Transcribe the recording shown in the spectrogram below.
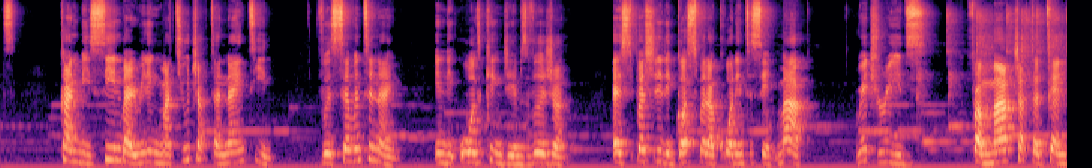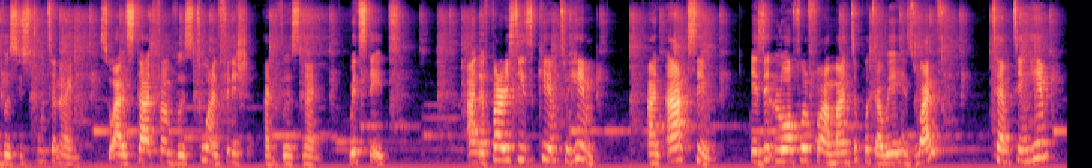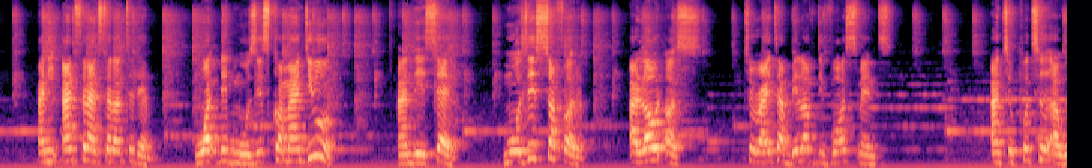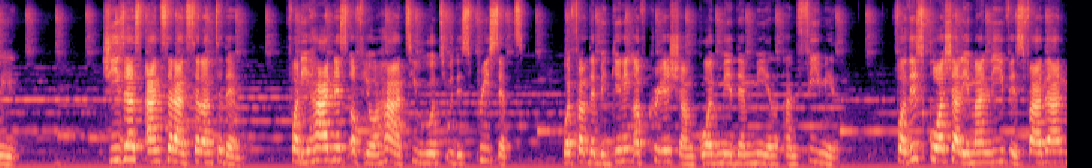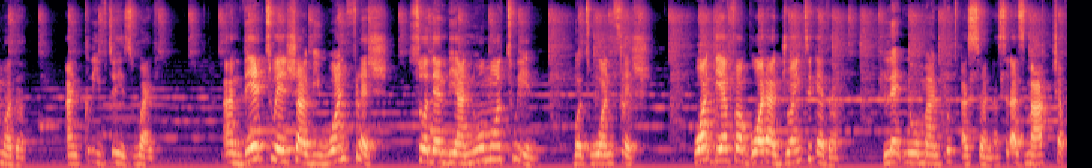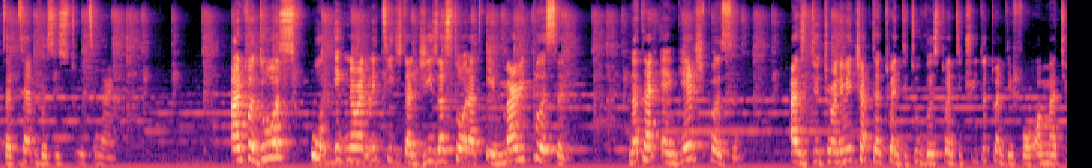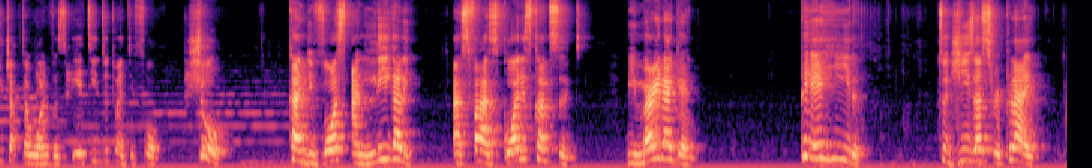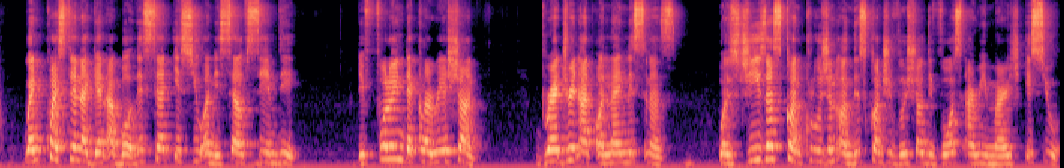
can be seen by reading Matthew chapter 19, verse 7 to 9 in the Old King James Version especially the Gospel according to St. Mark, which reads from Mark chapter 10, verses 2 to 9. So I'll start from verse 2 and finish at verse 9, which states And the Pharisees came to him and asked him, Is it lawful for a man to put away his wife? Tempting him. And he answered and said unto them, What did Moses command you? And they said, Moses suffered, allowed us to write a bill of divorcement and to put her away. Jesus answered and said unto them, For the hardness of your heart he wrote you this precept. But from the beginning of creation, God made them male and female. For this cause shall a man leave his father and mother and cleave to his wife. And they twain shall be one flesh. So then they are no more twain, but one flesh. What therefore God hath joined together, let no man put asunder. So that's Mark chapter 10, verses 2 to 9. And for those who ignorantly teach that Jesus taught that a married person, not an engaged person, as Deuteronomy chapter 22, verse 23 to 24, or Matthew chapter 1, verse 18 to 24, show can divorce and legally, as far as God is concerned, be married again, pay heed to Jesus' reply when questioned again about this said issue on the self same day. The following declaration, brethren and online listeners, was Jesus' conclusion on this controversial divorce and remarriage issue,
